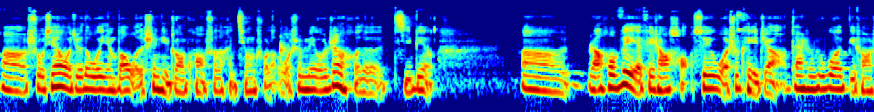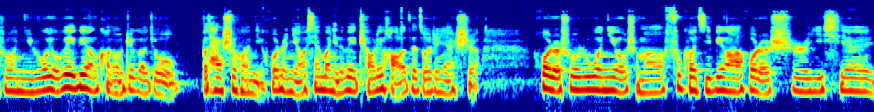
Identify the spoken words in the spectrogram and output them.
嗯，首先我觉得我已经把我的身体状况说的很清楚了，我是没有任何的疾病。嗯，然后胃也非常好，所以我是可以这样。但是如果比方说你如果有胃病，可能这个就不太适合你，或者你要先把你的胃调理好了再做这件事。或者说如果你有什么妇科疾病啊，或者是一些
